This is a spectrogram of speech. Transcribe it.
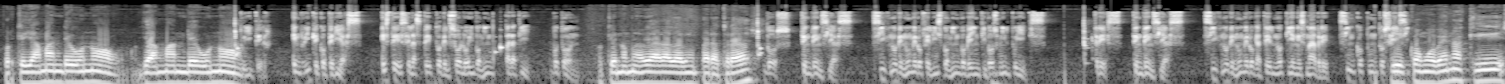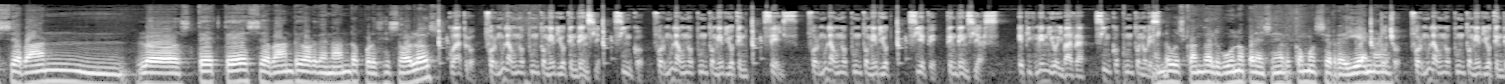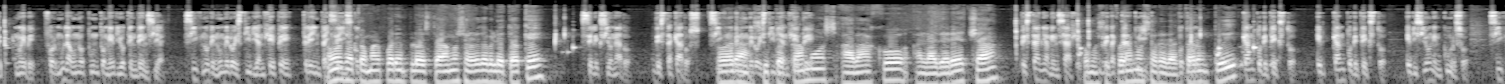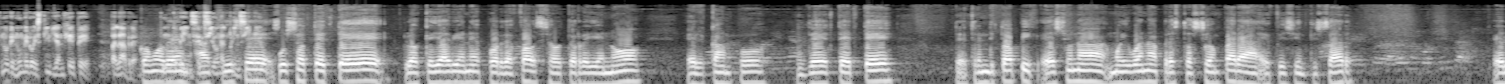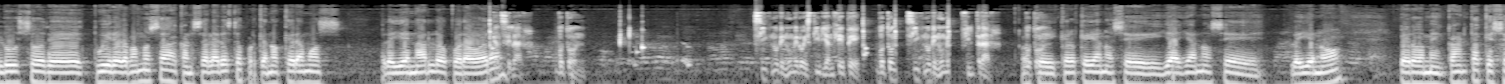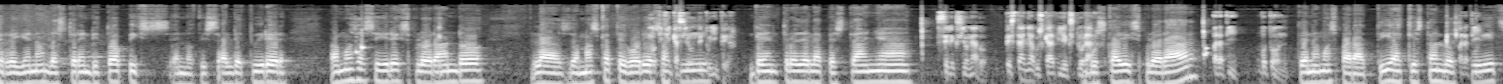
porque ya mandé uno, ya mandé uno Twitter. Enrique Coperías. Este es el aspecto del solo hoy domingo. Para ti. Botón. porque no me había dado bien para atrás. 2. Tendencias. Signo de número feliz domingo 22.000 tweets. 3. Tendencias. Signo de número Gatel no tienes madre. Y 5.6. como ven aquí se van los TT se van reordenando por sí solos. 4. Fórmula 1. punto medio tendencia. 5. Fórmula 1. punto medio ten 6. Fórmula 1. punto medio 7. Tendencias. Epigmenio y barra 5.9. Ando buscando alguno para enseñarles cómo se rellena. 8. Fórmula 1. punto medio ten 9. Fórmula 1. punto medio tendencia. Signo de número Stylian GP Vamos 36. a tomar por ejemplo este, vamos a ver doble toque. Seleccionado. Destacados. Signo de Ahora número si Stylian GP. tocamos abajo a la derecha, Pestaña mensaje. Como si fuéramos a redactar un tweet. Campo de texto. El campo de texto. Edición en curso. Signo de número Stylian GP. Palabra. como ven aquí se puso TT, lo que ya viene por default, se autorrellenó el campo de TT de Trendy Topic. Es una muy buena prestación para eficientizar el uso de Twitter. Vamos a cancelar esto porque no queremos rellenarlo por ahora. Cancelar. Botón. Signo de número Stylian GP. Botón. Signo de número. Filtrar. Ok, Botón. creo que ya no se, ya, ya no se rellenó, pero me encanta que se rellenan los trendy topics en lo oficial de Twitter. Vamos a seguir explorando las demás categorías de aquí Twitter. dentro de la pestaña Seleccionado. Pestaña buscar y explorar. Buscar y Explorar. Para ti. Botón. Tenemos para ti, aquí están los Para ti.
